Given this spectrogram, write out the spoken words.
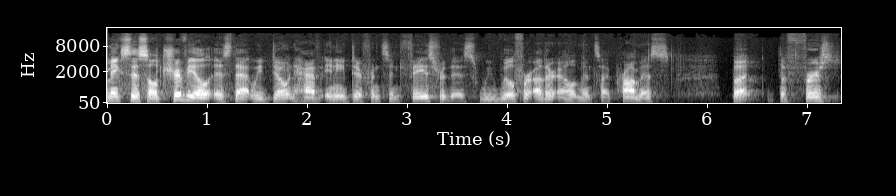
makes this all trivial is that we don't have any difference in phase for this. We will for other elements, I promise. But the first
